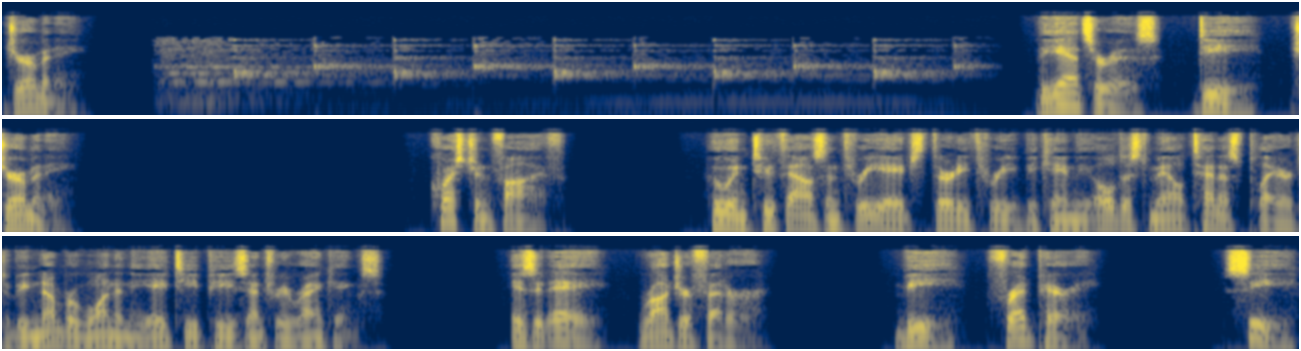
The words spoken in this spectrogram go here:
Germany. The answer is D. Germany. Question 5. Who in 2003 aged 33 became the oldest male tennis player to be number 1 in the ATP's entry rankings? Is it A. Roger Federer? B. Fred Perry? C.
